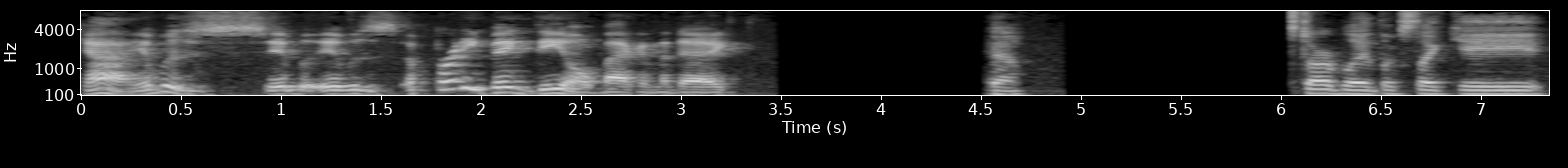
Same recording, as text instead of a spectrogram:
yeah, it was it, it was a pretty big deal back in the day. Yeah, Starblade looks like a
